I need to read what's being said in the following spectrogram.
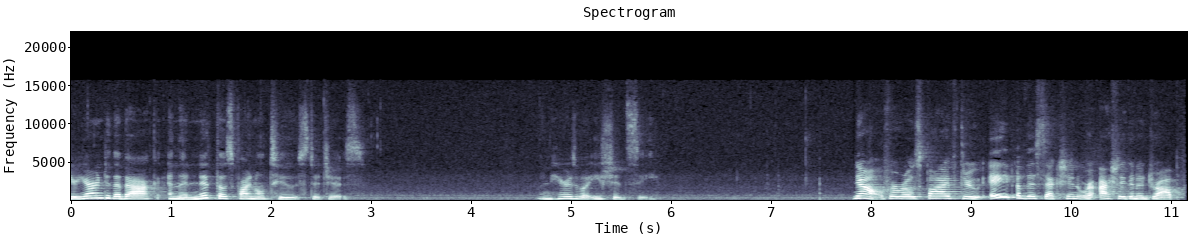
your yarn to the back and then knit those final two stitches. And here's what you should see. Now for rows five through eight of this section, we're actually gonna drop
